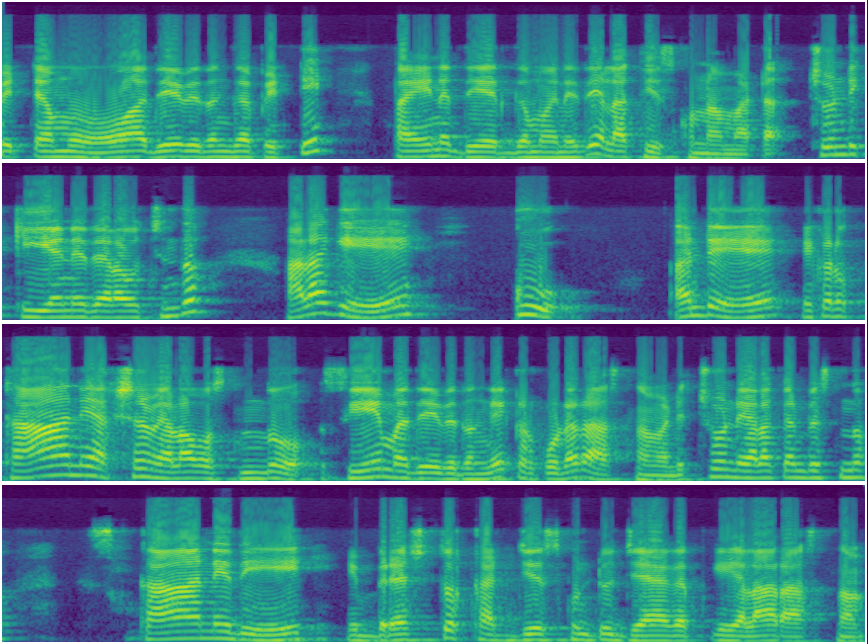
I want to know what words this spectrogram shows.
పెట్టామో అదే విధంగా పెట్టి పైన దీర్ఘం అనేది ఎలా తీసుకున్నామన్నమాట. చూడండి కీ అనేది ఎలా వచ్చిందో? అలాగే కు అంటే ఇక్కడ కా అనే అక్షరం ఎలా వస్తుందో సేమ్ అదే విధంగా ఇక్కడ కూడా రాస్తున్నామండి. చూడండి ఎలా కనిపిస్తుందో? కా అనేది ఈ బ్రష్తో కట్ చేసుకుంటూ జాగ్రత్తగా ఎలా రాస్తున్నాం?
